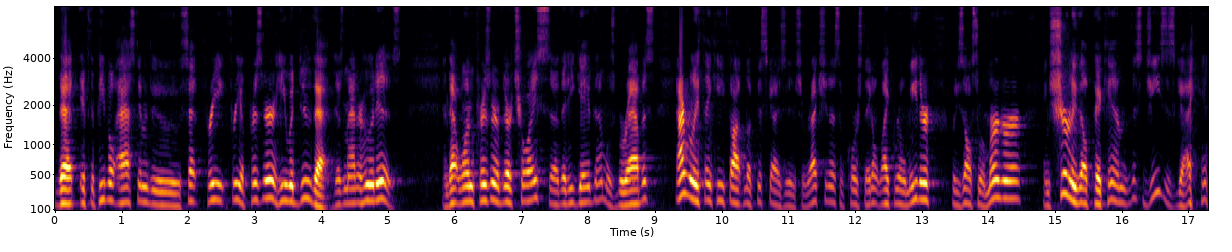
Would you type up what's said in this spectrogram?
that if the people asked him to set free, free a prisoner, he would do that. Doesn't matter who it is. And that one prisoner of their choice uh, that he gave them was Barabbas. And I really think he thought, look, this guy's an insurrectionist. Of course, they don't like Rome either, but he's also a murderer. And surely they'll pick him. This Jesus guy,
